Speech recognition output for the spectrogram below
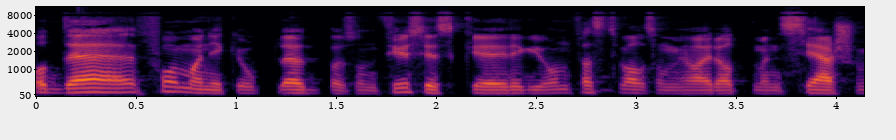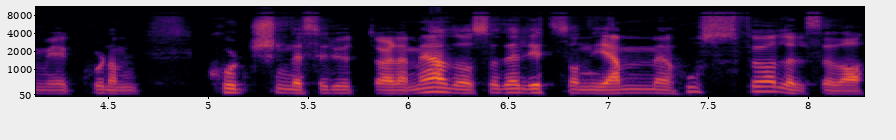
Og det får man ikke opplevd på sånn fysisk regionfestival som vi har, at man ser så mye hvordan, hvordan det ser ut der de er. Så det er litt sånn hjemme hos-følelse da,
